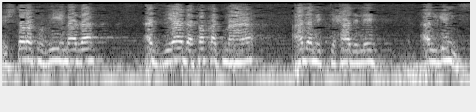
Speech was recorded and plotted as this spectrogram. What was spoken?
يشترط فيه ماذا؟ الزيادة فقط مع عدم اتحاد الايه؟ الجنس.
